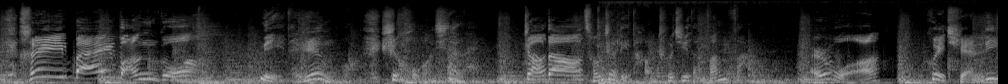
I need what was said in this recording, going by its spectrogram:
——黑白王国。你的任务是活下来，找到从这里逃出去的方法，而我会全力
